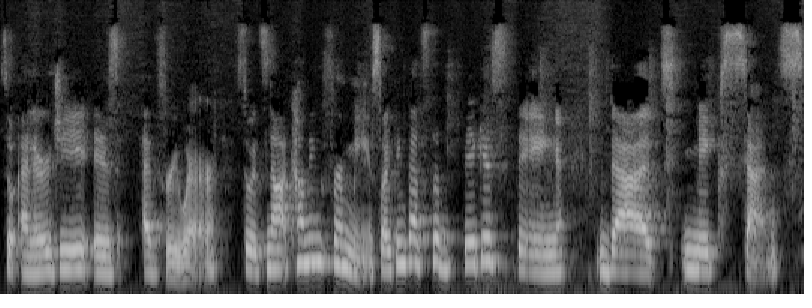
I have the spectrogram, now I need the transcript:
So energy is everywhere. So it's not coming from me. So I think that's the biggest thing that makes sense.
